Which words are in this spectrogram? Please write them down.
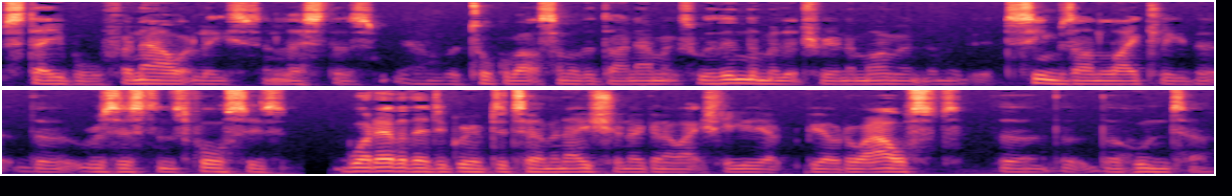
stable for now, at least, unless there's, you know, we'll talk about some of the dynamics within the military in a moment. I mean, it seems unlikely that the resistance forces, whatever their degree of determination, are going to actually be able to oust the, the, the junta.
